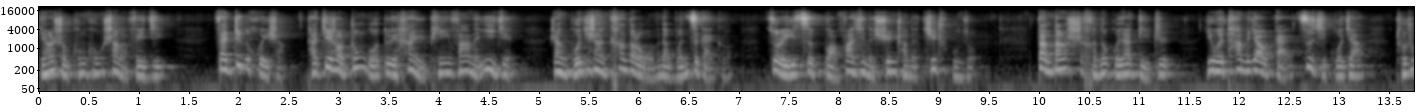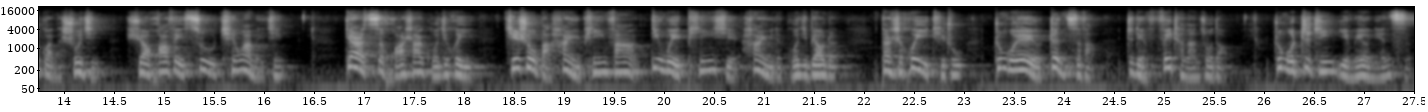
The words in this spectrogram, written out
两手空空上了飞机。在这个会上，他介绍中国对汉语拼音方案的意见。让国际上看到了我们的文字改革，做了一次广泛性的宣传的基础工作。但当时很多国家抵制，因为他们要改自己国家图书馆的书籍，需要花费数千万美金。第二次华沙国际会议接受把汉语拼音方案定位拼写汉语的国际标准，但是会议提出中国要有证词法，这点非常难做到。中国至今也没有连词。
